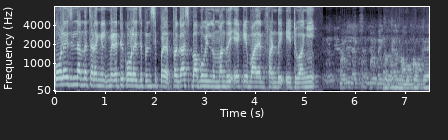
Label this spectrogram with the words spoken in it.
കോളേജിൽ നടന്ന ചടങ്ങിൽ മിഡറ്റ് കോളേജ് പ്രിൻസിപ്പൽ പ്രകാശ് ബാബുവിൽ നിന്നും മന്ത്രി എ കെ ബാലൻ ഫണ്ട് ഏറ്റുവാങ്ങി. ലക്ഷം രൂപ നമുക്കൊക്കെ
